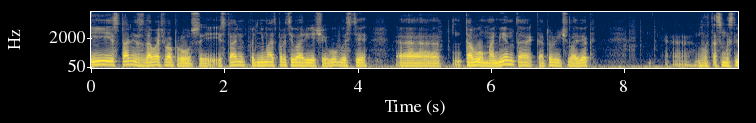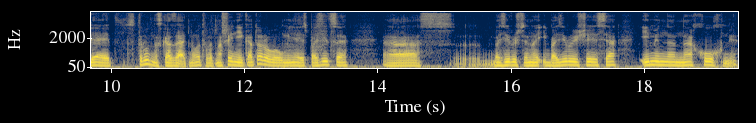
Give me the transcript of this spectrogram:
и станет задавать вопросы, и станет поднимать противоречия в области э, того момента, который человек э, ну, вот, осмысляет, трудно сказать, но вот в отношении которого у меня есть позиция, э, с, базирующаяся, на, и базирующаяся именно на хохме,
